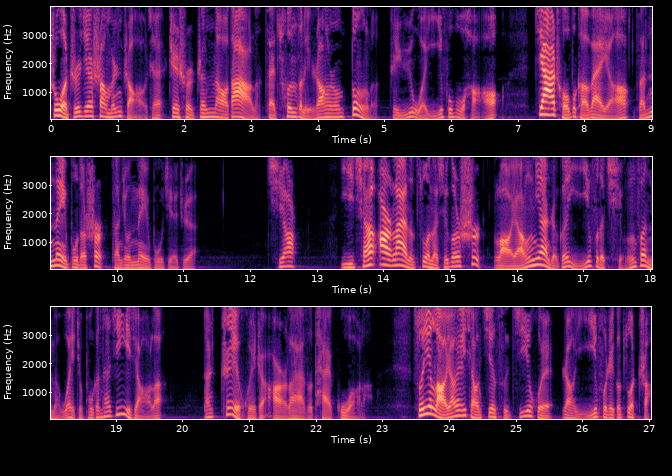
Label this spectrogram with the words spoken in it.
说我直接上门找去，这事儿真闹大了，在村子里嚷嚷动了，这与我姨夫不好，家丑不可外扬，咱内部的事儿咱就内部解决。其二。以前二赖子做那些个事，老杨念着跟姨夫的情分呢，我也就不跟他计较了。但这回这二赖子太过了，所以老杨也想借此机会让姨夫这个做长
